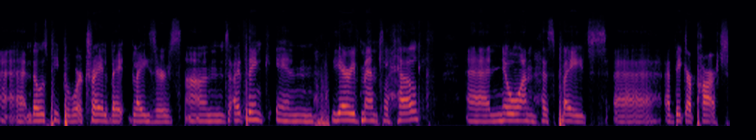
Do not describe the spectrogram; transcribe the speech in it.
And those people were trailblazers. And I think in the area of mental health, uh, no one has played uh, a bigger part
